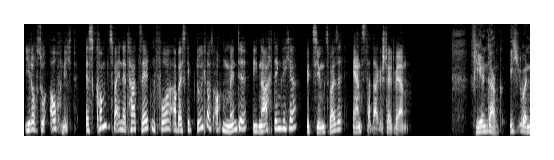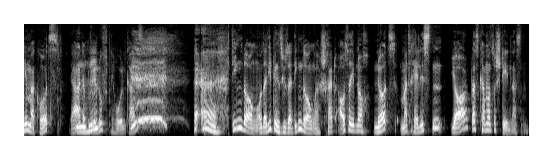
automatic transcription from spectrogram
jedoch so auch nicht. Es kommt zwar in der Tat selten vor, aber es gibt durchaus auch Momente, die nachdenklicher bzw. ernster dargestellt werden. Vielen Dank. Ich übernehme mal kurz, ja, mhm. damit du Luft holen kannst. Ding Dong, unser Lieblingsuser Ding Dong, schreibt außerdem noch Nerds, Materialisten. Ja, das kann man so stehen lassen.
